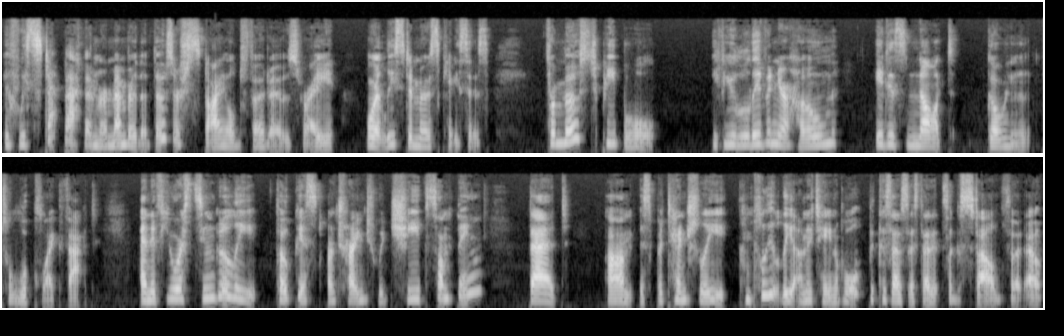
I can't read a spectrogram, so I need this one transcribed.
if we step back and remember that those are styled photos, right? Or at least in most cases, for most people, if you live in your home, it is not going to look like that. And if you are singularly focused on trying to achieve something that um, is potentially completely unattainable, because as I said, it's like a styled photo,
